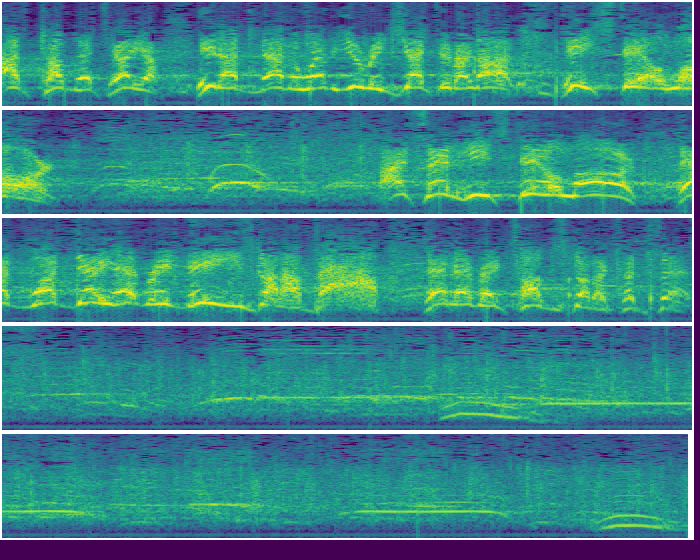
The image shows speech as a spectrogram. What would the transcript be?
I've come to tell you, he doesn't matter whether you reject him or not. He's still Lord. I said he's still Lord. And one day every knee's gonna bow and every tongue's gonna confess. Mm.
